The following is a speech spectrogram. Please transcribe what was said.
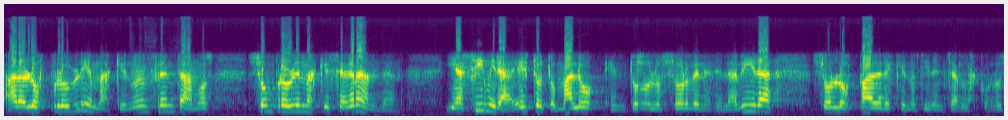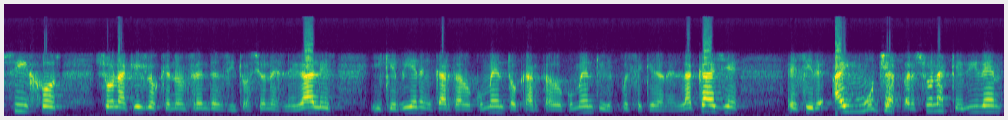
Ahora, los problemas que no enfrentamos son problemas que se agrandan. Y así, mira, esto tomalo en todos los órdenes de la vida, son los padres que no tienen charlas con los hijos, son aquellos que no enfrentan situaciones legales y que vienen carta documento, carta documento y después se quedan en la calle. Es decir, hay muchas personas que viven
